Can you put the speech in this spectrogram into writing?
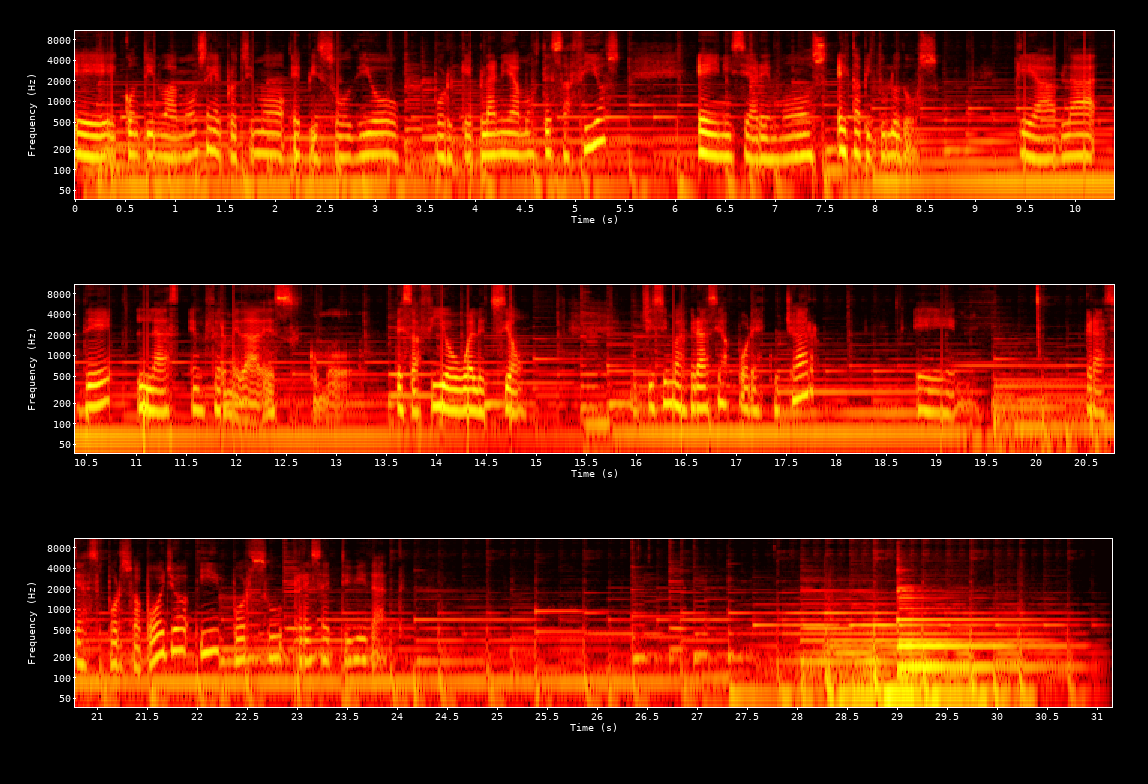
Eh, continuamos en el próximo episodio porque planeamos desafíos e iniciaremos el capítulo 2 que habla de las enfermedades como desafío o elección Muchísimas gracias por escuchar. Eh, gracias por su apoyo y por su receptividad.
